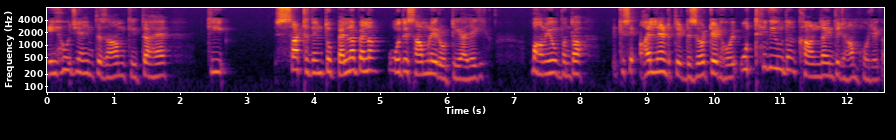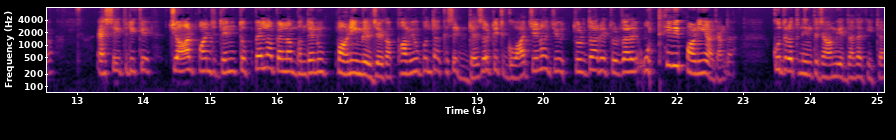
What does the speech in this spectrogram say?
ਇਹੋ ਜਿਹਾ ਇੰਤਜ਼ਾਮ ਕੀਤਾ ਹੈ ਕਿ 60 ਦਿਨ ਤੋਂ ਪਹਿਲਾਂ ਪਹਿਲਾਂ ਉਹਦੇ ਸਾਹਮਣੇ ਰੋਟੀ ਆ ਜਾਏਗੀ। ਭਾਵੇਂ ਉਹ ਬੰਦਾ ਕਿਸੇ ਆਈਲੈਂਡ ਤੇ ਡਿਜ਼ਰਟਡ ਹੋਏ, ਉੱਥੇ ਵੀ ਉਹਦਾ ਖਾਣ ਦਾ ਇੰਤਜ਼ਾਮ ਹੋ ਜਾਏਗਾ। ਐਸੇ ਹੀ ਤਰੀਕੇ 4-5 ਦਿਨ ਤੋਂ ਪਹਿਲਾਂ ਪਹਿਲਾਂ ਬੰਦੇ ਨੂੰ ਪਾਣੀ ਮਿਲ ਜਾਏਗਾ। ਭਾਵੇਂ ਉਹ ਬੰਦਾ ਕਿਸੇ ਡੈਜ਼ਰਟ ਵਿੱਚ ਗਵਾਚੇ ਨਾ, ਜੇ ਤੁਰਦਾ ਰਹੇ ਤੁਰਦਾ ਰਹੇ, ਉੱਥੇ ਵੀ ਪਾਣੀ ਆ ਜਾਂਦਾ। ਕੁਦਰਤ ਨੇ ਇੰਤਜ਼ਾਮ ਹੀ ਇਦਾਂ ਦਾ ਕੀਤਾ।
